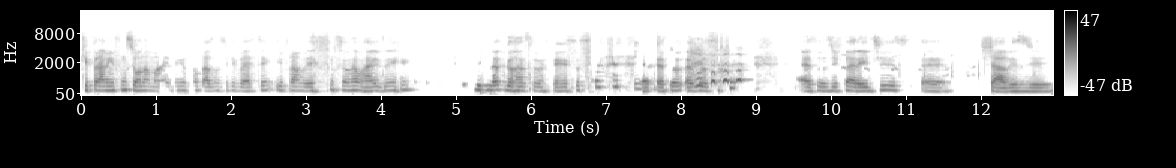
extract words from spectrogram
Que pra mim funciona mais em Os Fantasmas se Divertem e pra mim funciona mais em Midnight Gospel. Tem essas, essas, essas, essas diferentes é, chaves de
